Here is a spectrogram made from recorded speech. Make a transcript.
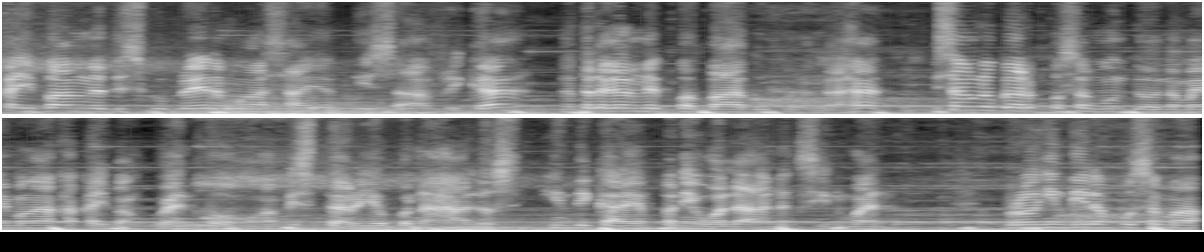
kakaibang nadiskubre ng mga scientists sa Africa na talagang nagpabago po ng lahat. Isang lugar po sa mundo na may mga kakaibang kwento, mga misteryo po na halos hindi kayang paniwalaan ng sinuman. Pero hindi lang po sa mga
